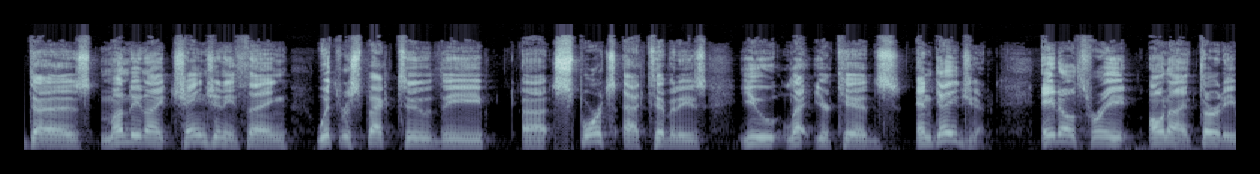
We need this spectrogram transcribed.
does Monday night change anything with respect to the uh, sports activities you let your kids engage in? 803 0930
